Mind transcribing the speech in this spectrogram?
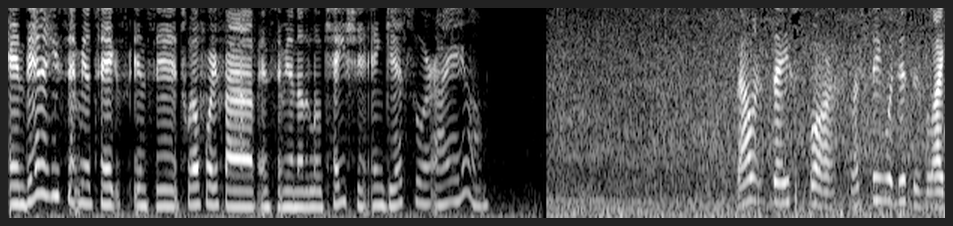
And then he sent me a text and said 1245 and sent me another location. And guess where I am? Balance Day Spa. Let's see what this is like,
